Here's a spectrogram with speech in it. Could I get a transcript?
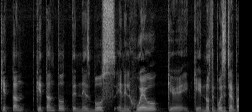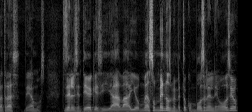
qué, tan, qué tanto tenés vos en el juego que, que no te puedes echar para atrás, digamos. Entonces, en el sentido de que si, ah, va, yo más o menos me meto con vos en el negocio,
